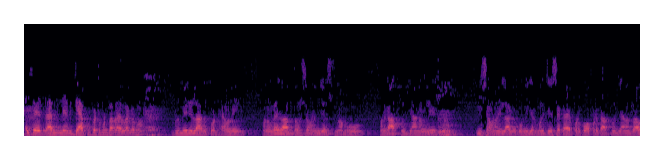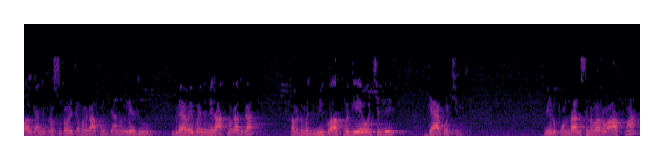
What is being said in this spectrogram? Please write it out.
అయితే దాన్ని నేను గ్యాప్ పెట్టమంటారా ఎలాగనో? ఇప్పుడు మీరు ఇలా అనుకోండి. ఏమని? మనం వేదాంతం శ్రవణం చేస్తున్నాము. మనకు ఆత్మజ్ఞానం లేదు. ఈ శ్రవణం ఇలాగ కొన్ని జన్మలు చేశాక ఎప్పటికో అప్పటికో ఆత్మజ్ఞానం రావాలి కానీ ప్రస్తుతం అయితే మనకు ఆత్మజ్ఞానం లేదు. ఇప్పుడు ఏమైపోయింది? మీరు ఆత్మ కాదుగా? కాబట్టి మీకు ఆత్మకి ఏమొచ్చింది? గ్యాప్ వచ్చింది. మీరు పొందాల్సిన వారు ఆత్మ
